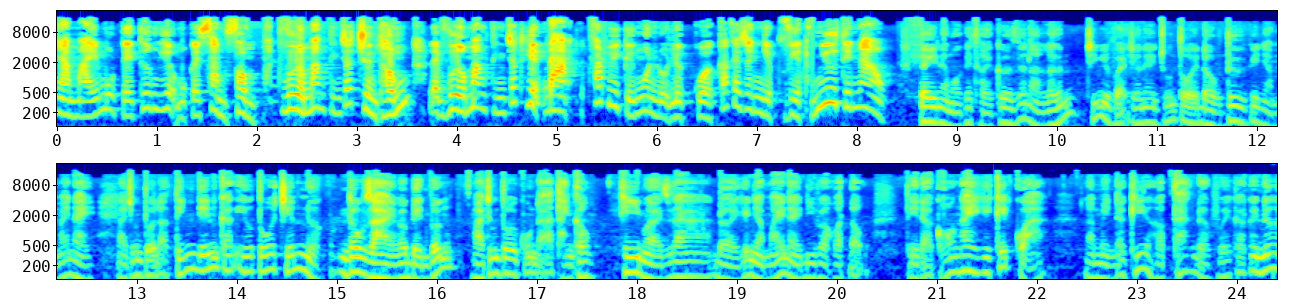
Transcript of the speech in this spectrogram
nhà máy, một cái thương hiệu, một cái sản phẩm vừa mang tính chất truyền thống lại vừa mang tính chất hiện đại, phát huy cái nguồn nội lực của các cái doanh nghiệp Việt như thế nào? Đây là một cái thời cơ rất là lớn, chính vì vậy cho nên chúng tôi đầu tư cái nhà máy này là chúng tôi đã tính đến các yếu tố chiến lược lâu dài và bền vững và chúng tôi cũng đã thành công. Khi mà ra đời cái nhà máy này đi vào hoạt động thì đã có ngay cái kết quả là mình đã ký hợp tác được với các cái nước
